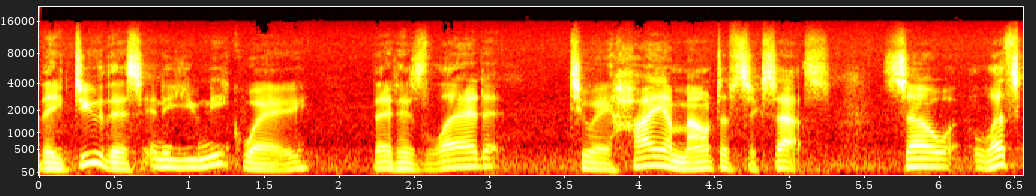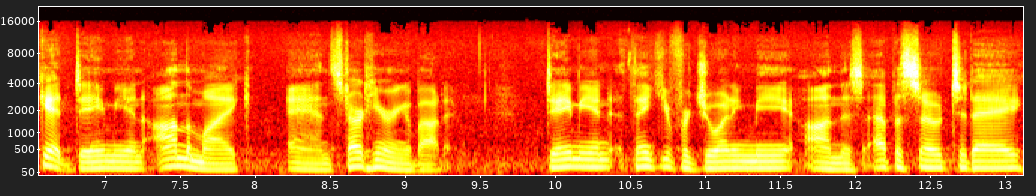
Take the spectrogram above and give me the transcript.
they do this in a unique way that has led to a high amount of success. So let's get Damian on the mic and start hearing about it. Damian, thank you for joining me on this episode today.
